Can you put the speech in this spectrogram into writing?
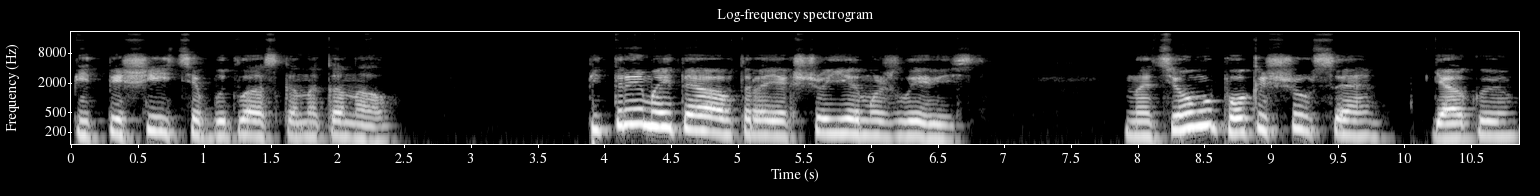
Підпишіться, будь ласка, на канал. Підтримайте автора, якщо є можливість. На цьому поки що все. Дякую.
